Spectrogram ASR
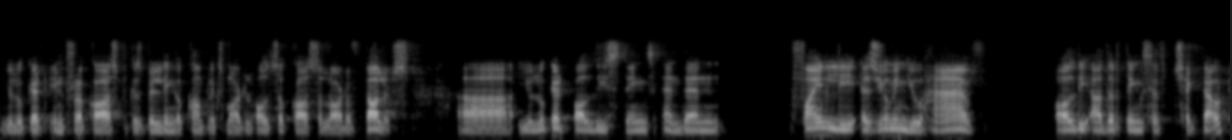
you look at infra cost because building a complex model also costs a lot of dollars. Uh, you look at all these things and then finally, assuming you have all the other things have checked out,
